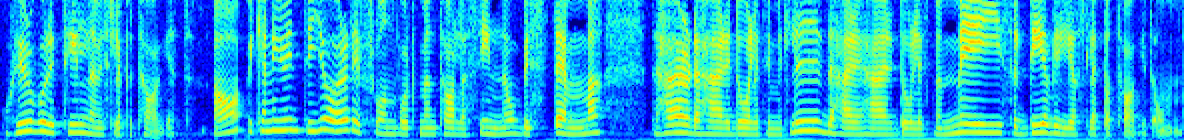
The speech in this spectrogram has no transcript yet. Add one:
Och hur går det till när vi släpper taget? Ja, vi kan ju inte göra det från vårt mentala sinne och bestämma det här och det här är dåligt i mitt liv, det här är här dåligt med mig, så det vill jag släppa taget om.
